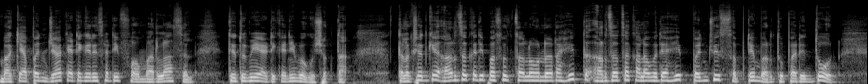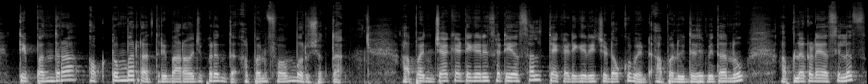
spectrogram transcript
बाकी आपण ज्या कॅटेगरीसाठी फॉर्म भरला असेल ते तुम्ही या ठिकाणी बघू शकता. तर लक्षात घ्या अर्ज कधीपासून चालू होणार आहे? तर अर्जाचा कालावधी आहे पंचवीस सप्टेंबर दुपारी दोन ते पंधरा ऑक्टोबर रात्री बारा वाजेपर्यंत आपण फॉर्म भरू शकता. आपण ज्या कॅटेगरीसाठी असाल त्या कॅटेगरीचे डॉक्युमेंट आपण विद्यार्थी मित्रांनो आपल्याकडे असेलच.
